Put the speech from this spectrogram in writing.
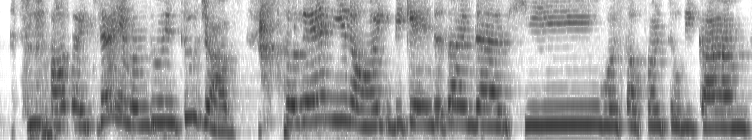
I was like, damn, I'm doing two jobs. So then, you know, it became the time that he was offered to become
